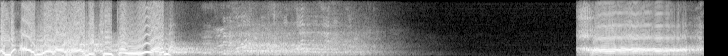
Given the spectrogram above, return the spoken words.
And, I, then I had to keep her warm. Ha.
